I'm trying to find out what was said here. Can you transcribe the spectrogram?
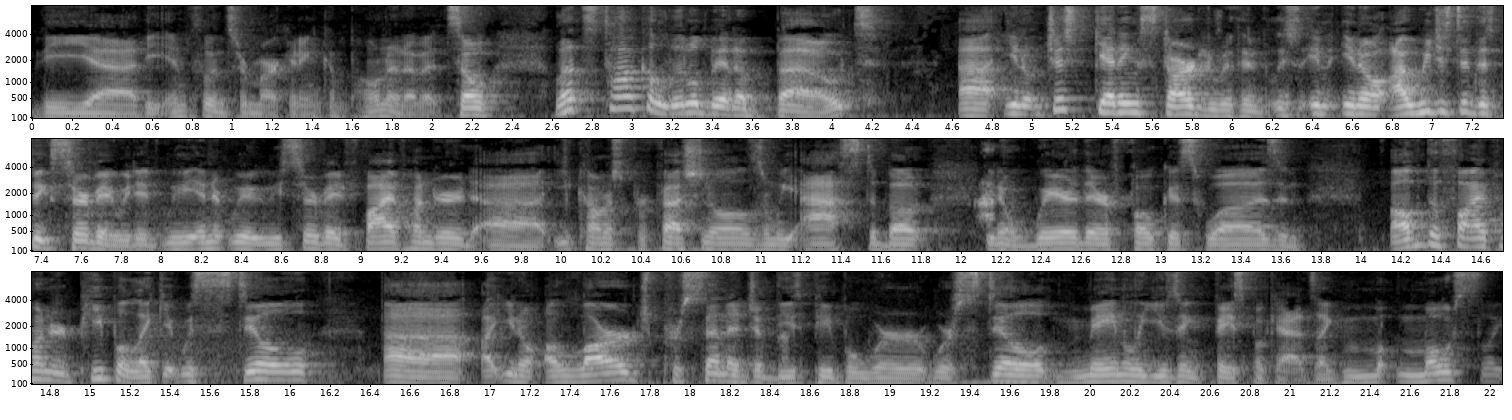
the uh, the influencer marketing component of it. So let's talk a little bit about. Uh, you know, just getting started with it. You know, I, we just did this big survey. We did we we surveyed 500 e-commerce professionals, and we asked about you know where their focus was, and of the 500 people, like it was still, uh, you know, a large percentage of these people were were still mainly using Facebook ads, like mostly.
